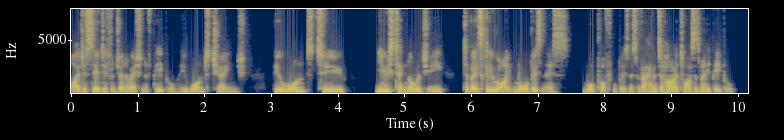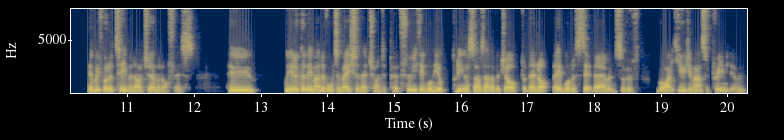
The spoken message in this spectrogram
I just see a different generation of people who want change, who want to use technology to basically write more business, more profitable business without having to hire twice as many people. Now, we've got a team in our German office who, when you look at the amount of automation they're trying to put through, you think, well, you're putting yourselves out of a job. But they're not. They want to sit there and sort of write huge amounts of premium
